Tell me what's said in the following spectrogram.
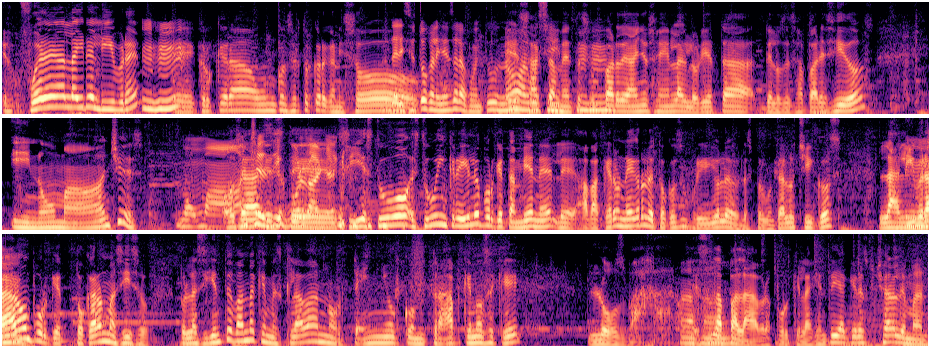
eh, fue al aire libre. Eh, creo que era un concierto que organizó. Del Instituto Jalisciense de la Juventud, ¿no? Exactamente, hace un par de años ahí en la glorieta de los desaparecidos. Y no manches. No O sea, manches, este, sí, estuvo, estuvo increíble porque también eh, le- a Vaquero Negro le tocó sufrir. Yo le- les pregunté a los chicos. La libraron Mm. porque tocaron macizo. Pero la siguiente banda que mezclaba norteño con trap, que no sé qué, los bajaron. Esa es la palabra, porque la gente ya quiere escuchar alemán.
